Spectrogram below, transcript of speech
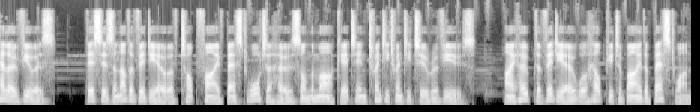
Hello viewers. This is another video of top 5 best water hose on the market in 2022 reviews. I hope the video will help you to buy the best one.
